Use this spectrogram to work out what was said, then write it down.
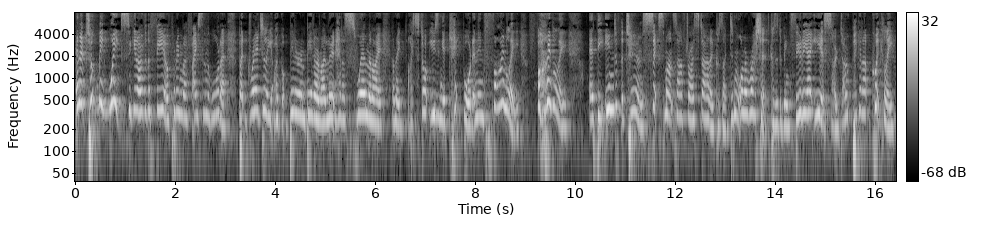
And it took me weeks to get over the fear of putting my face in the water. But gradually I got better and better and I learned how to swim and I, and I, I stopped using a kickboard. And then finally, finally, at the end of the term, six months after I started, because I didn't want to rush it, because it had been 38 years, so don't pick it up quickly.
